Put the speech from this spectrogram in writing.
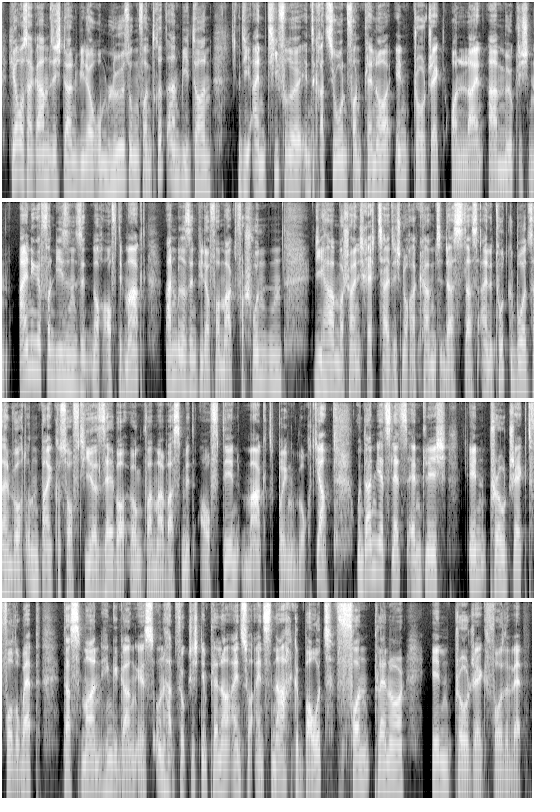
Hieraus ergaben sich dann wiederum Lösungen von Drittanbietern, die eine tiefere Integration von Planner in Project Online ermöglichen. Einige von diesen sind noch auf dem Markt, andere sind wieder vom Markt verschwunden. Die haben wahrscheinlich rechtzeitig noch erkannt, dass das eine Totgeburt sein wird und Microsoft hier selber irgendwann mal was mit auf den Markt bringen wird. Ja, und dann jetzt letztendlich in Project for the Web, dass man hingegangen ist und hat wirklich den Planner eins zu eins nachgebaut von Planner in Project for the Web.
